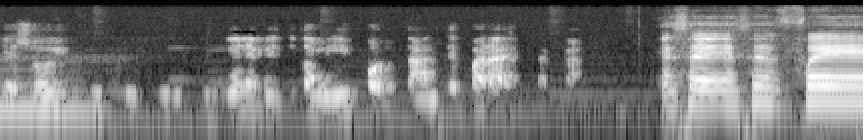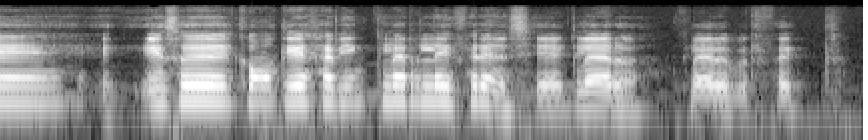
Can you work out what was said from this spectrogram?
Y eso es un elemento también importante para destacar. Ese, ese fue. Eso como que deja bien clara la diferencia, claro, claro, perfecto.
